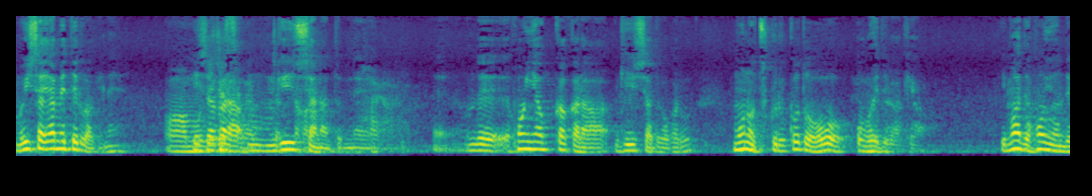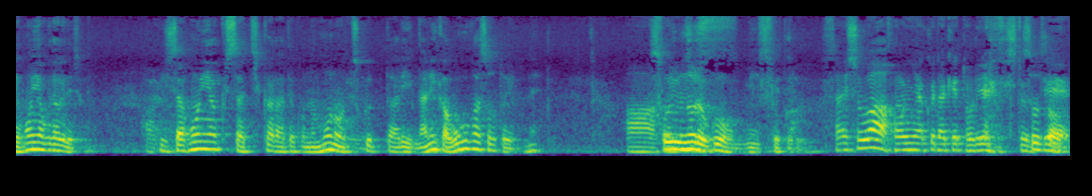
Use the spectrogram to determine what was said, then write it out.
もう医者辞めてるわけね。ああ医者からうん技術者にななってるね、はいはい。えーで翻訳家から技術者って分かる？ものを作ることを覚えてるわけよ。今まで本読んで翻訳だけでしょ。はい実際翻訳した力でこのものを作ったり何かを動かそうというね。ああそういう能力を身につけてる。最初は翻訳だけとりあえずしといてそうそう。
